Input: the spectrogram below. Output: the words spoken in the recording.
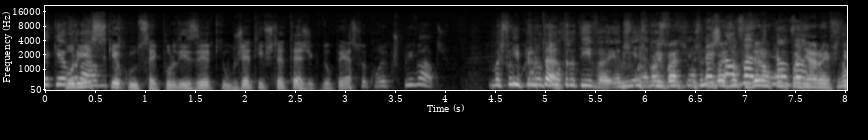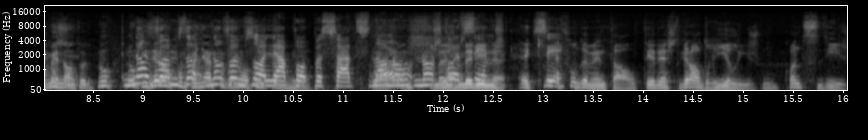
é é por isso que eu comecei por dizer que o objetivo estratégico do PS foi correr com os privados. Mas foi porque não tinha alternativa. Os, os, privados, os privados não, fizeram não acompanhar o investimento na altura. Não, não, não vamos, não vamos olhar para o passado, senão claro. não, não esclarecemos. Marina, aqui Sim. é fundamental ter este grau de realismo quando se diz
